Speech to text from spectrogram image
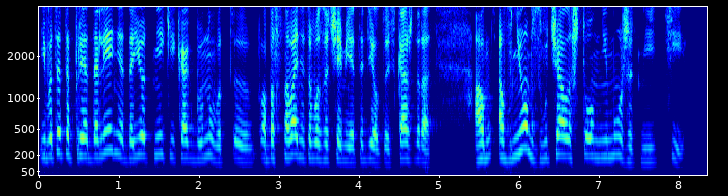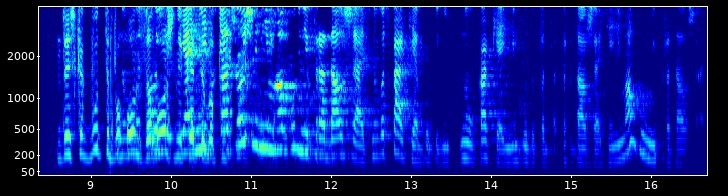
и вот это преодоление дает некий как бы, ну вот э, обоснование того, зачем я это делал, то есть каждый раз. А, а в нем звучало, что он не может не идти. Ну, то есть как будто бы ну, он заложник тоже, этого я пути. Я тоже не могу не продолжать. Ну вот как я буду, не, ну как я не буду продолжать? Я не могу не продолжать.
